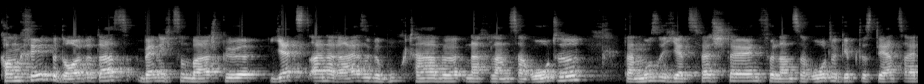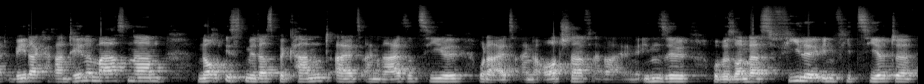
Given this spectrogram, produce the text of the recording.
Konkret bedeutet das, wenn ich zum Beispiel jetzt eine Reise gebucht habe nach Lanzarote, dann muss ich jetzt feststellen, für Lanzarote gibt es derzeit weder Quarantänemaßnahmen, noch ist mir das bekannt als ein Reiseziel oder als eine Ortschaft, also eine Insel, wo besonders viele Infizierte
